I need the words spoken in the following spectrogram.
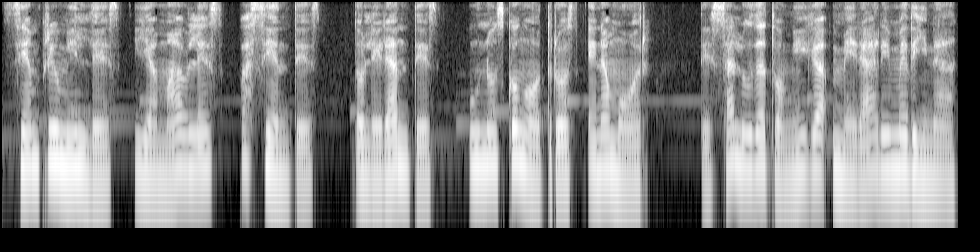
siempre humildes y amables, pacientes, tolerantes unos con otros en amor. Te saluda tu amiga Merari Medina.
